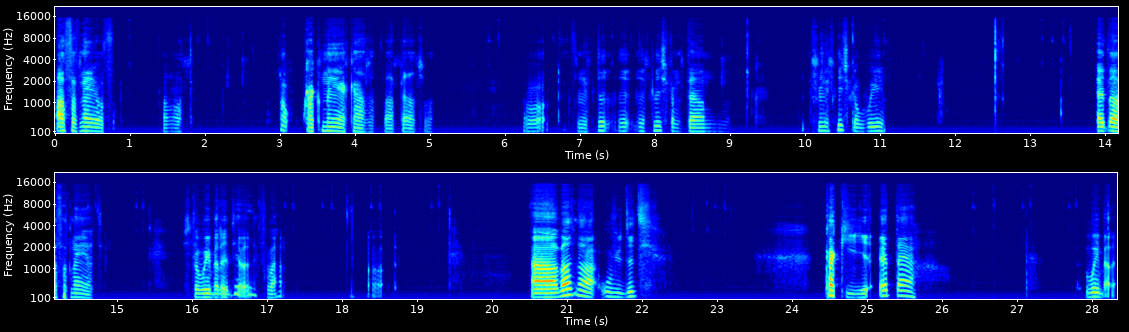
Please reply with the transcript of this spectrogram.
осознается, вот, ну, как мне кажется, опять же, вот, не, не, не слишком-то, не слишком вы это осознаете, что выборы делали с вами. Вот. А важно увидеть, какие это выборы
